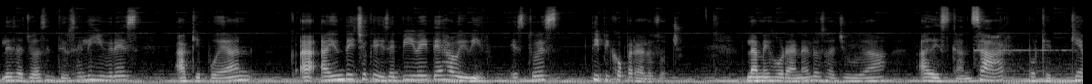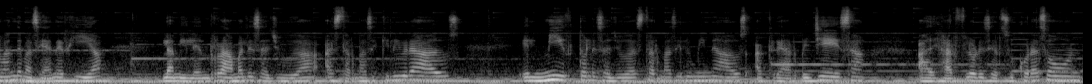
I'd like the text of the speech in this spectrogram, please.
les ayuda a sentirse libres, a que puedan... hay un dicho que dice vive y deja vivir. Esto es típico para los ocho. La mejorana los ayuda a descansar porque queman demasiada energía. La milenrama les ayuda a estar más equilibrados. El mirto les ayuda a estar más iluminados, a crear belleza, a dejar florecer su corazón.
